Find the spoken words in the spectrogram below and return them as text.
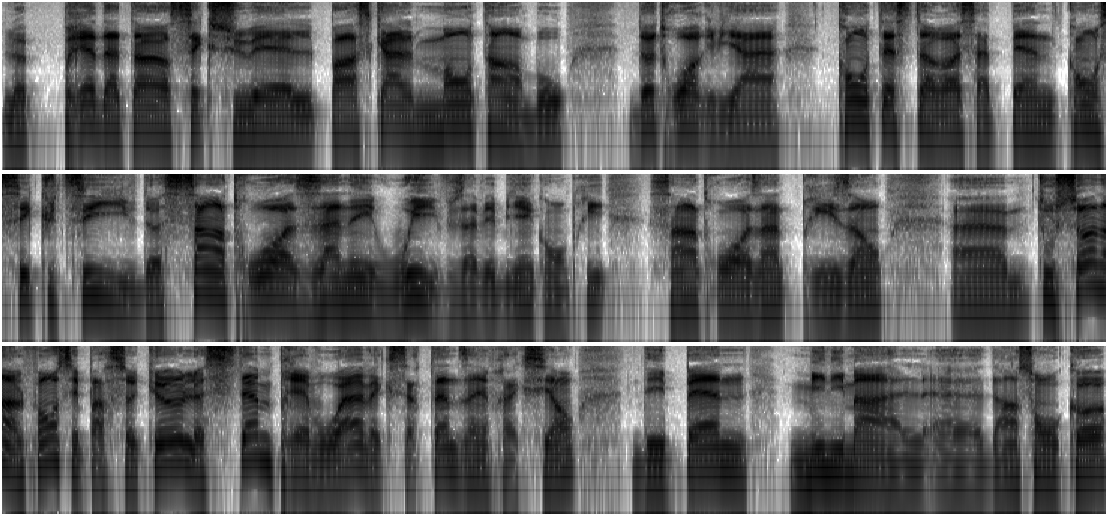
Le prédateur sexuel Pascal Montembeau de Trois-Rivières contestera sa peine consécutive de 103 années. Oui, vous avez bien compris, 103 ans de prison. Euh, tout ça, dans le fond, c'est parce que le système prévoit, avec certaines infractions, des peines minimales. Euh, dans son cas,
